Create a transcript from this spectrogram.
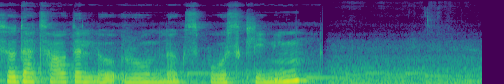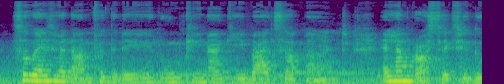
So that's how the lo- room looks post cleaning. So guys we done for the day room clean ആക്കി ബാഗ്സ് അപ്പ് ആൻഡ് എല്ലാം ക്രോസ് ചെക്ക് ചെയ്തു.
